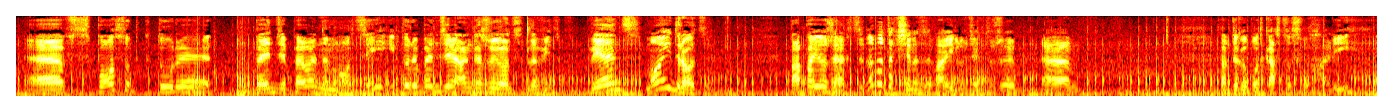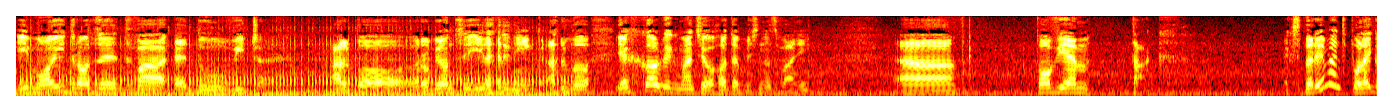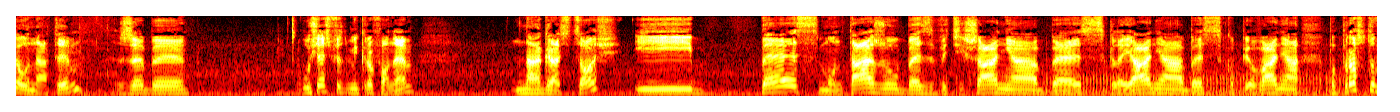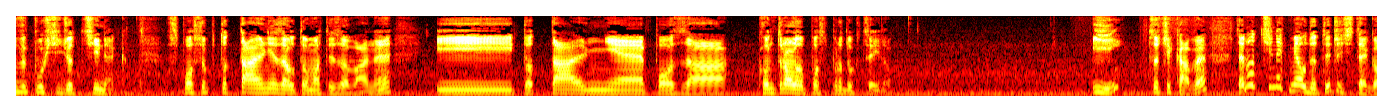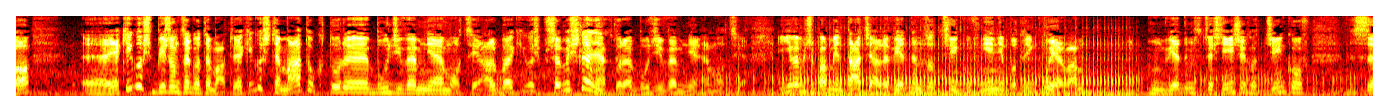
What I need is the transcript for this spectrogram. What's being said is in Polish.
e, w sposób, który będzie pełen emocji i który będzie angażujący dla widzów. Więc, moi drodzy, papajożercy, no bo tak się nazywali ludzie, którzy e, tamtego podcastu słuchali, i moi drodzy dwa eduwicze, albo robiący e-learning, albo jakkolwiek macie ochotę być nazwani, e, powiem tak. Eksperyment polegał na tym, żeby usiąść przed mikrofonem, nagrać coś i bez montażu, bez wyciszania, bez sklejania, bez skopiowania, po prostu wypuścić odcinek w sposób totalnie zautomatyzowany i totalnie poza kontrolą postprodukcyjną. I, co ciekawe, ten odcinek miał dotyczyć tego, e, jakiegoś bieżącego tematu, jakiegoś tematu, który budzi we mnie emocje, albo jakiegoś przemyślenia, które budzi we mnie emocje. I nie wiem, czy pamiętacie, ale w jednym z odcinków, nie, nie podlinkuję Wam, w jednym z wcześniejszych odcinków z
